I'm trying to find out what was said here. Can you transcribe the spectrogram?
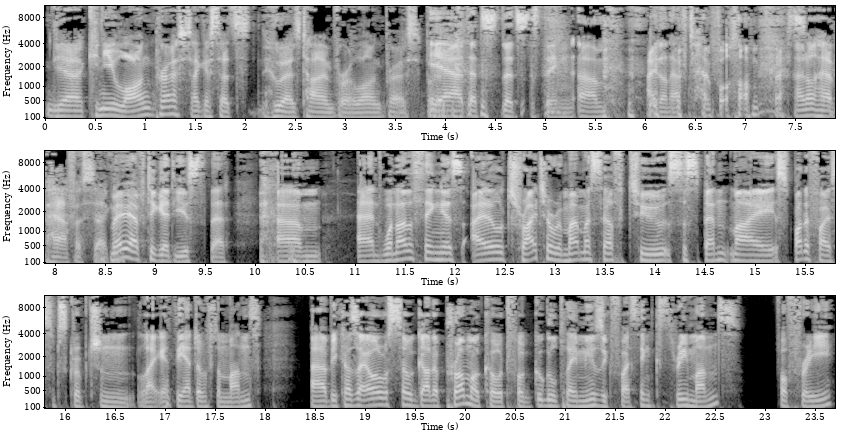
yeah. Can you long press? I guess that's who has time for a long press. But yeah, that's that's the thing. Um, I don't have time for a long press. I don't have half a second. Maybe I have to get used to that. Um, and one other thing is I'll try to remind myself to suspend my Spotify subscription like at the end of the month. Uh, because I also got a promo code for Google Play Music for I think three months for free.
